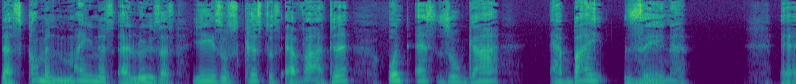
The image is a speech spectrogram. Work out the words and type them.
das Kommen meines Erlösers Jesus Christus erwarte und es sogar herbeisehne. Er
